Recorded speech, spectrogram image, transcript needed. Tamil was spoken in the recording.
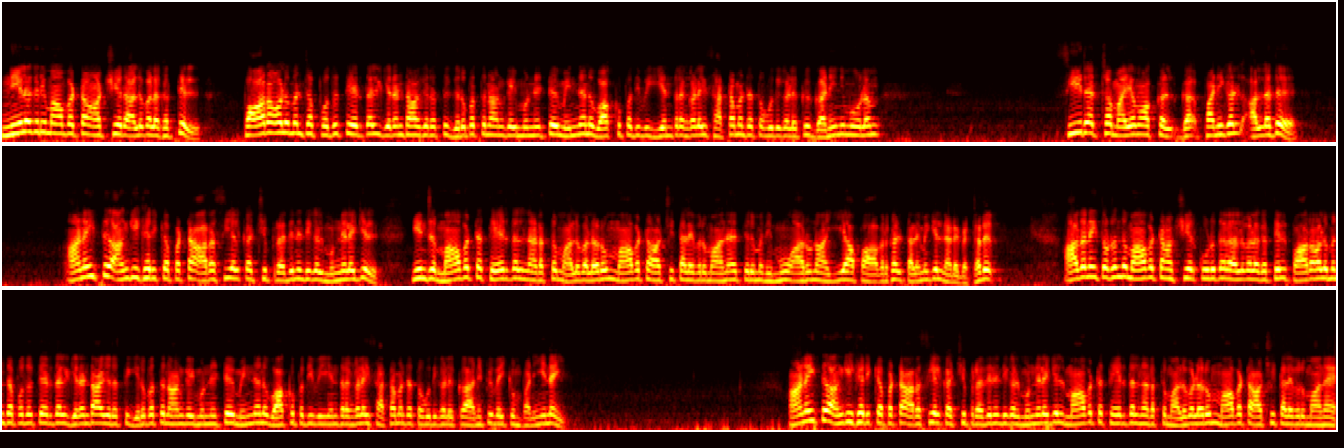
நீலகிரி மாவட்ட ஆட்சியர் அலுவலகத்தில் பாராளுமன்ற பொதுத் தேர்தல் இரண்டாயிரத்து இருபத்தி நான்கை முன்னிட்டு மின்னணு வாக்குப்பதிவு இயந்திரங்களை சட்டமன்ற தொகுதிகளுக்கு கணினி மூலம் சீரற்ற மயமாக்கல் பணிகள் அல்லது அனைத்து அங்கீகரிக்கப்பட்ட அரசியல் கட்சி பிரதிநிதிகள் முன்னிலையில் இன்று மாவட்ட தேர்தல் நடத்தும் அலுவலரும் மாவட்ட ஆட்சித்தலைவருமான திருமதி மு. அருணா ஐயாப்பா அவர்கள் தலைமையில் நடைபெற்றது. அதனைத் தொடர்ந்து மாவட்ட ஆட்சியர் கூடுதல் அலுவலகத்தில் பாராளுமன்ற பொதுத் தேர்தல் இரண்டாயிரத்து இருபத்தி நான்கை முன்னிட்டு மின்னணு வாக்குப்பதிவு இயந்திரங்களை சட்டமன்ற தொகுதிகளுக்கு அனுப்பி வைக்கும் பணியினை அனைத்து அங்கீகரிக்கப்பட்ட அரசியல் கட்சி பிரதிநிதிகள் முன்னிலையில் மாவட்ட தேர்தல் நடத்தும் அலுவலரும் மாவட்ட ஆட்சித்தலைவருமான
